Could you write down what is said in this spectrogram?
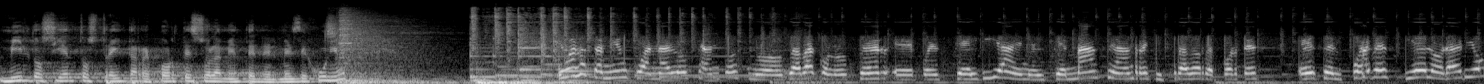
1.230 reportes solamente en el mes de junio y bueno, también Juanalo Santos nos daba a conocer eh, pues que el día en el que más se han registrado reportes es el jueves y el horario,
